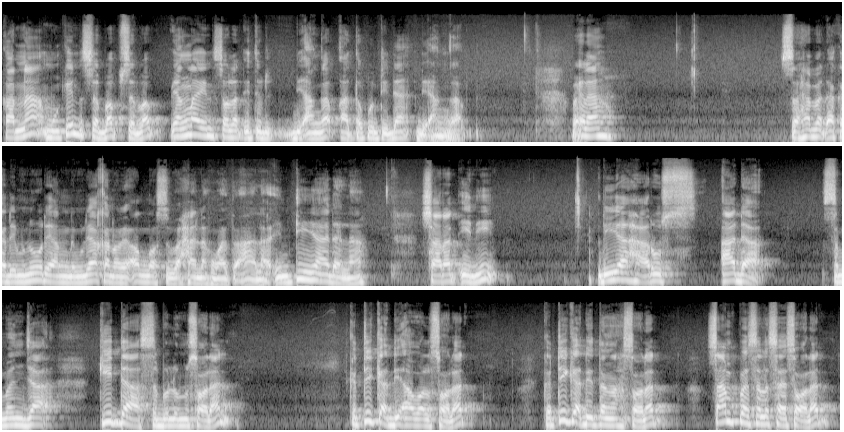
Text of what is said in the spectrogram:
Karena mungkin sebab-sebab yang lain salat itu dianggap ataupun tidak dianggap. Baiklah, sahabat Akademi Nur yang dimuliakan oleh Allah Subhanahu wa taala. Intinya adalah syarat ini dia harus ada semenjak kita sebelum solat, ketika di awal solat, ketika di tengah solat, sampai selesai solat,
